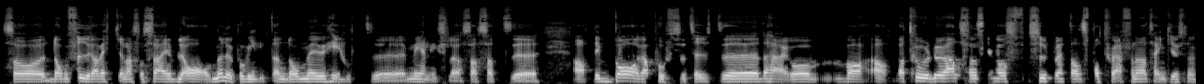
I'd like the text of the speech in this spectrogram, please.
så de fyra veckorna som Sverige blir av med nu på vintern, de är ju helt uh, meningslösa. Så att, uh, ja, det är bara positivt uh, det här. Och vad, ja, vad tror du allsvenskan och superettan sportcheferna tänker just nu?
